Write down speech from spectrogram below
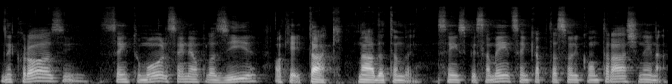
necrose, sem tumor, sem neoplasia. Ok, TAC, nada também. Sem espessamento, sem captação de contraste, nem nada.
